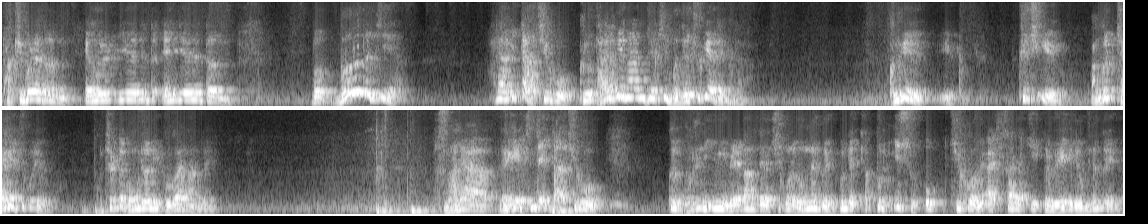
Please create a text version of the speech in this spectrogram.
바퀴벌레든 에얼리언이든 엘리언이든 뭐 뭐든지 하나 있다고 치고 그 발견한 즉시 먼저 죽여야 됩니다. 그게 규칙이에요. 안 그러면 자기가 죽어요. 절대 공존이 불가능한 거예요. 그래서 만약 외계 진짜 있다 치고 그 우리는 이미 멸망되고 지구는 없는 거예요. 근데 딱 보면 있어. 어, 지구가 아직 살아있지. 그럼 외계인이 없는 거예요.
